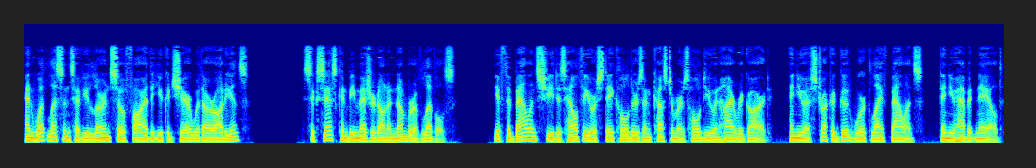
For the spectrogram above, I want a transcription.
and what lessons have you learned so far that you could share with our audience? Success can be measured on a number of levels. If the balance sheet is healthy or stakeholders and customers hold you in high regard, and you have struck a good work life balance, then you have it nailed.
